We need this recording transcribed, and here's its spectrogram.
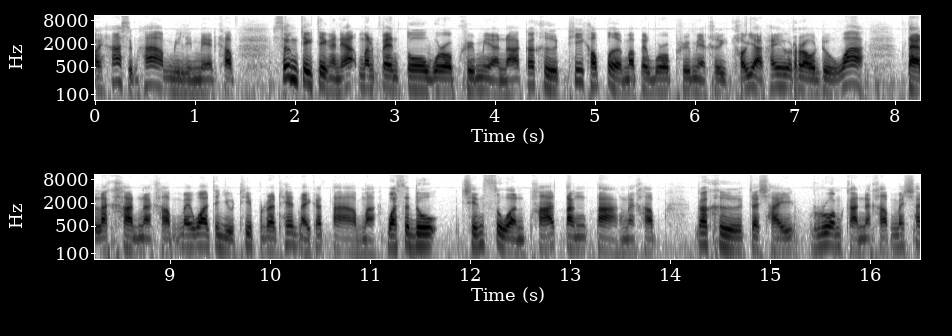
1,555มิลลิเมตรครับซึ่งจริงๆ อันเนี้ยมันเป็นตัว World Premiere นะก็คือที่เขาเปิดมาเป็น World Premiere คือเขาอยากให้เราดูว่าแต่ละคันนะครับไม่ว่าจะอยู่ที่ประเทศไหนก็ตามวัสดุชิ้นส่วนพาร์ตต่างๆนะครับ ก็คือจะใช้ร่วมกันนะครับ ไม่ใช่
